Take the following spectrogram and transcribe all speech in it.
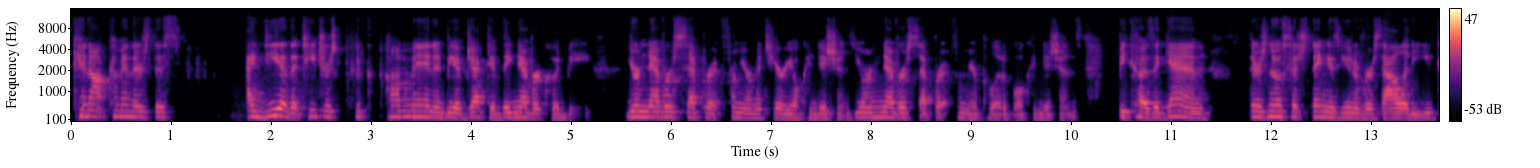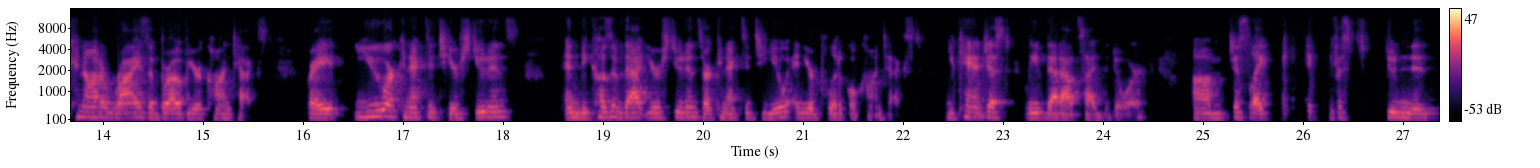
cannot come in. There's this idea that teachers could come in and be objective. They never could be you're never separate from your material conditions. You're never separate from your political conditions. Because again there's no such thing as universality. You cannot arise above your context right? You are connected to your students and because of that your students are connected to you and your political context. You can't just leave that outside the door. Um, just like if a student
